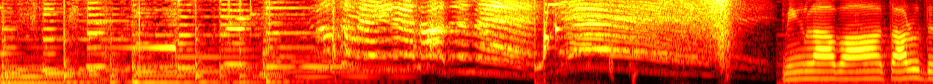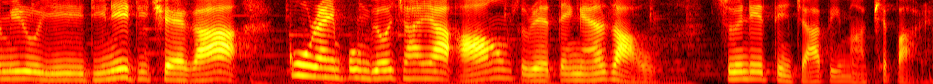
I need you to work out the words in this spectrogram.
လူခမေးနဲ့စားစင်မယ်မင်္ဂလာပါသားတို့သမီးတို့ရေဒီနေ့ဒီချက်ကကိုယ်တိုင်ပုံပြောကြရအောင်ဆိုတဲ့သင်ခန်းစာကိုဆွေးနွေးသင်ကြားပေးမှာဖြစ်ပါတယ်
